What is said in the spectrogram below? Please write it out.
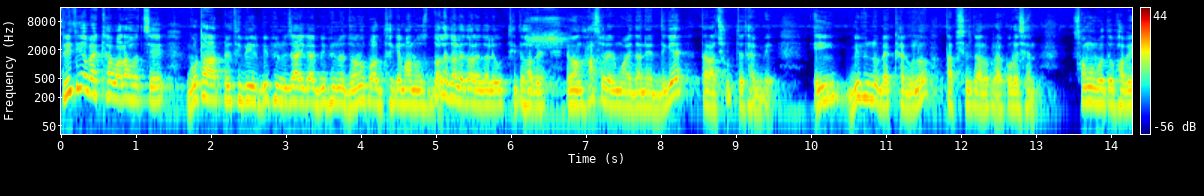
তৃতীয় ব্যাখ্যা বলা হচ্ছে, গোটা পৃথিবীর বিভিন্ন জায়গায় বিভিন্ন জনপদ থেকে মানুষ দলে দলে দলে দলে উত্থিত হবে এবং হাসরের ময়দানের দিকে তারা ছুটতে থাকবে। এই বিভিন্ন ব্যাখ্যাগুলো তাফসিরকারকরা করেছেন। সমবতভাবে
